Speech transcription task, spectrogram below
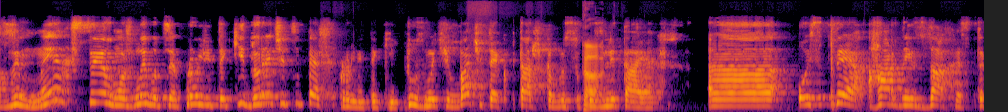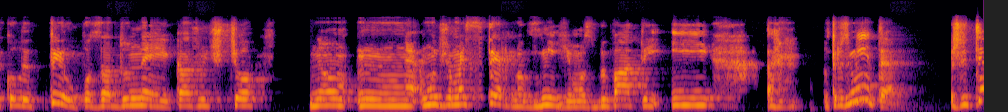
земних сил. Можливо, це про літаки. До речі, це теж про літаки. Туз мечів, бачите, як пташка високо Так. злітає. Е, ось це гарний захист, це коли тил позаду неї кажуть, що ну, ми вже майстерно вміємо збивати і е, от розумієте, життя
